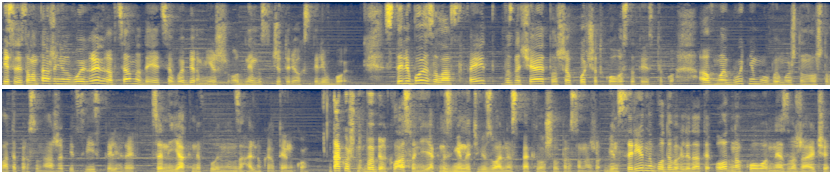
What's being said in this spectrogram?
Після завантаження нової гри гравцям надається вибір між одним з чотирьох стилів бою. Стилі бою The Last Fate визначає лише початкову статистику, а в майбутньому ви можете налаштувати персонажа під свій стиль гри. Це ніяк не вплине на загальну картинку. Також вибір класу ніяк не змінить візуальний аспект вашого персонажа. Він все рівно буде виглядати однаково, незважаючи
